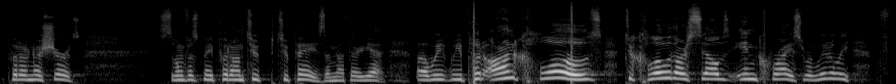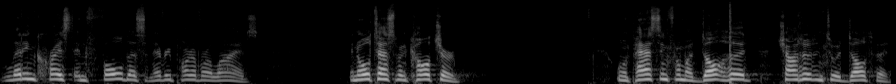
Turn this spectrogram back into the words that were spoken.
we put on our shirts. Some of us may put on toupees. I'm not there yet. Uh, we, we put on clothes to clothe ourselves in Christ. We're literally letting Christ enfold us in every part of our lives. In Old Testament culture, when passing from adulthood, childhood into adulthood,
